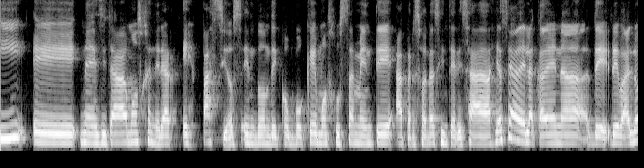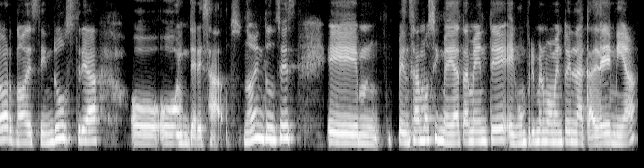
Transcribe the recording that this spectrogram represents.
y eh, necesitábamos generar espacios en donde convoquemos justamente a personas interesadas, ya sea de la cadena de, valor ¿no? de esta industria o, interesados. ¿no? Entonces, em, pensamos inmediatamente en un primer momento en la academia,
